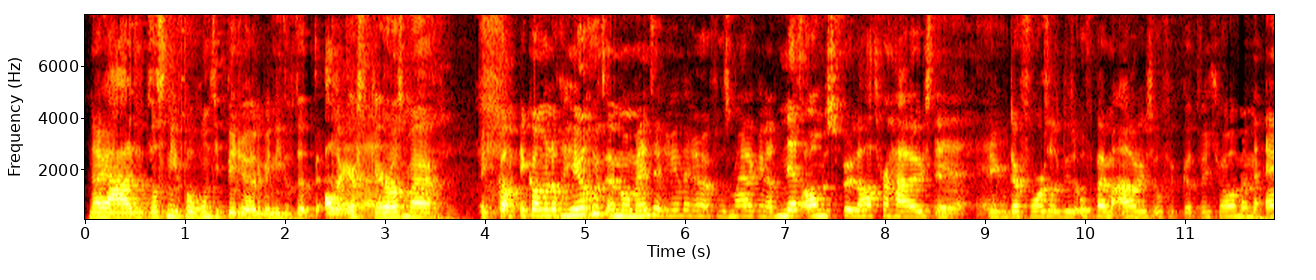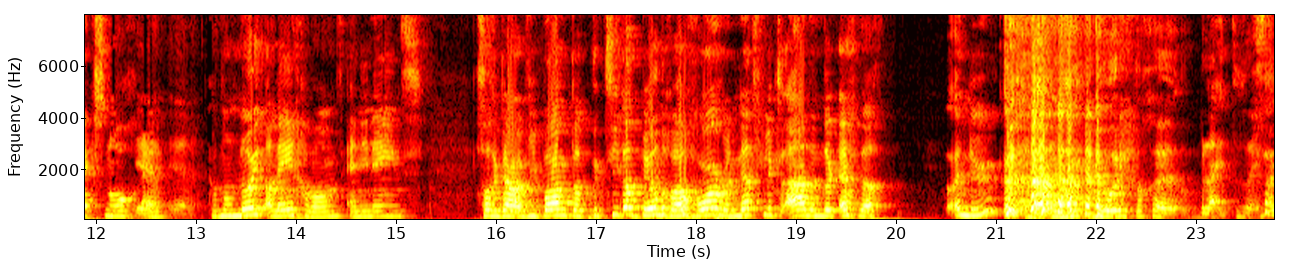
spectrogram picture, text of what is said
Nou ja, dat was in ieder geval rond die periode. Ik weet niet of dat de allereerste Eh. keer was, maar Ik kan, ik kan me nog heel goed een moment herinneren, volgens mij dat ik inderdaad net al mijn spullen had verhuisd. En daarvoor zat ik dus of bij mijn ouders of ik had, weet je wel, met mijn ex nog. En ik had nog nooit alleen gewoond en ineens zat ik daar op die bank. Dat, ik zie dat beeld nog wel voor me, Netflix aan en dat ik echt dacht, en nu? Nu, nu hoor ik toch eh blij te zijn. Zijn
